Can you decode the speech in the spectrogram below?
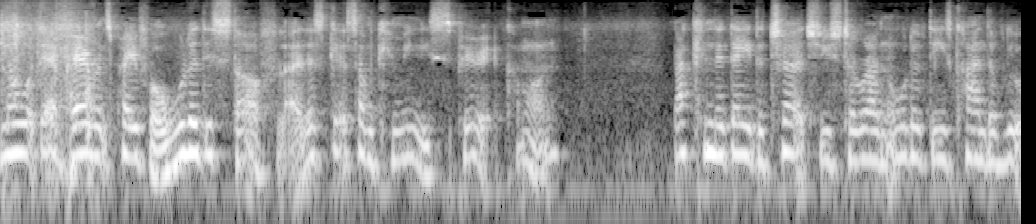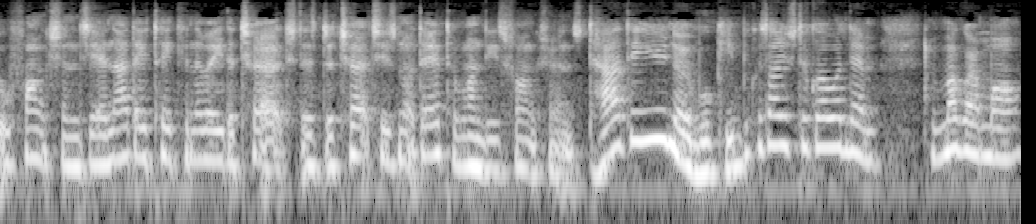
You know what their parents pay for? All of this stuff. Like, let's get some community spirit. Come on. Back in the day, the church used to run all of these kind of little functions. Yeah, now they've taken away the church. There's, the church is not there to run these functions. How do you know, Bookie? Because I used to go on them with my grandma,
